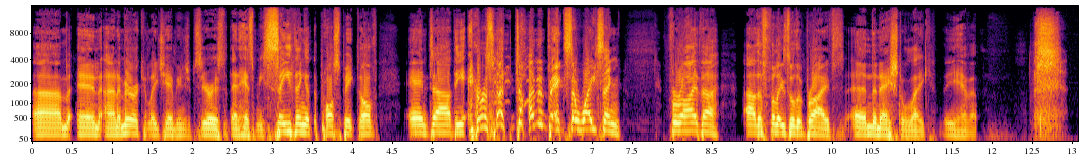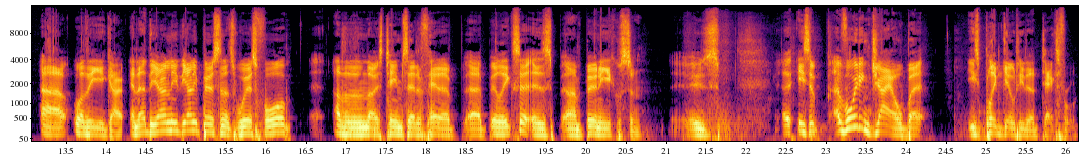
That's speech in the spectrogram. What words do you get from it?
um, in an American League Championship series that has me seething at the prospect of. And the Arizona Diamondbacks are waiting for either uh, the Phillies or the Braves in the National League. There you have it. Uh, well, there you go. And the only the only person that's worse for, other than those teams that have had a, a early exit, is um, Bernie Ecclestone, who's uh, he's avoiding jail, but he's pled guilty to tax fraud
